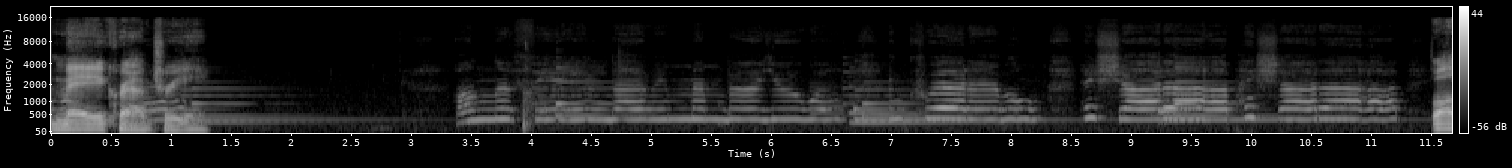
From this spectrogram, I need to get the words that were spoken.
May Crabtree. On the field, I remember you were incredible. Hey, shut up, hey, shut up. Well, I'll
